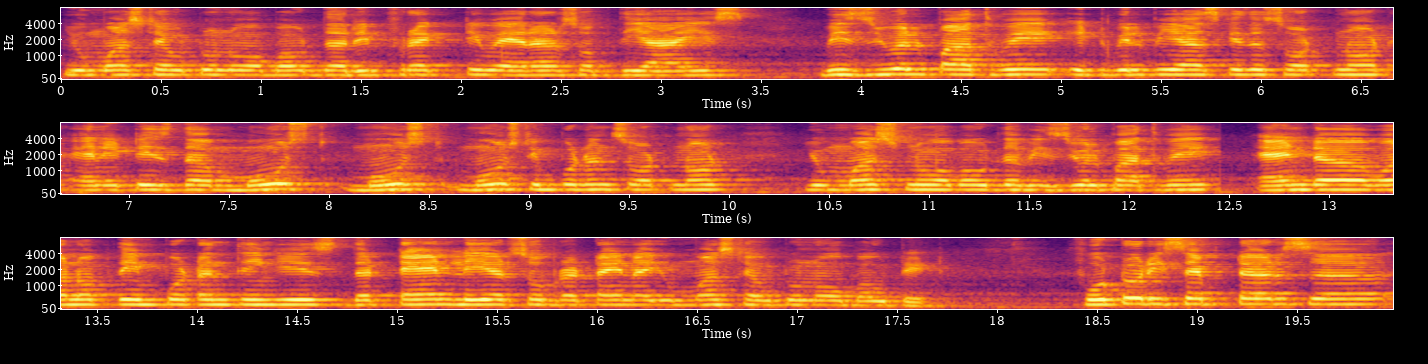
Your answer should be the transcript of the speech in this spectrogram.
you must have to know about the refractive errors of the eyes. Visual pathway it will be asked as a short note and it is the most most most important short note. You must know about the visual pathway. And uh, one of the important thing is the 10 layers of retina you must have to know about it photoreceptors uh,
